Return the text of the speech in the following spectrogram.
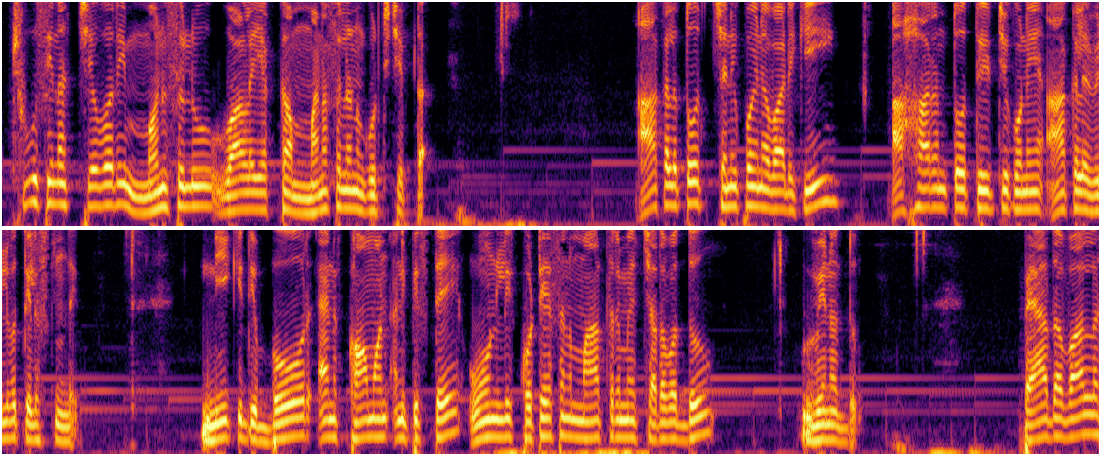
చూసిన చివరి మనుషులు వాళ్ళ యొక్క మనసులను గురించి చెప్తా. ఆకలితో చనిపోయిన వాడికి ఆహారంతో తీర్చుకునే ఆకలి విలువ తెలుస్తుంది. నీకిది బోర్ అండ్ కామన్ అనిపిస్తే ఓన్లీ కొటేషన్ మాత్రమే చదవద్దు వినొద్దు. పేదవాళ్ళ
